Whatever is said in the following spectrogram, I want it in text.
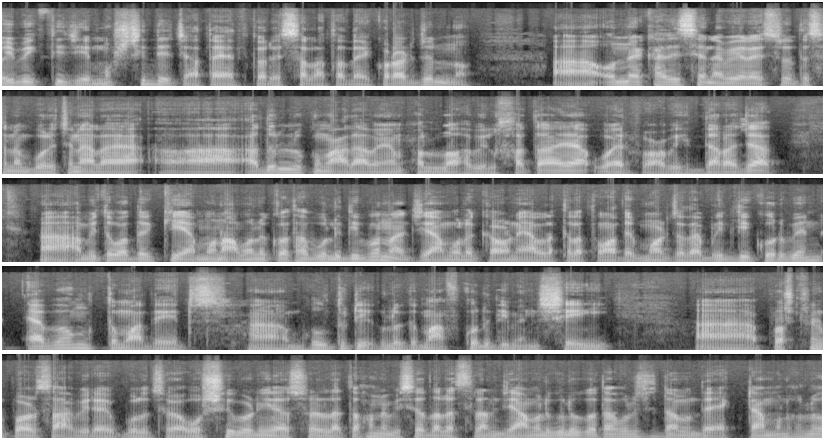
ওই ব্যক্তি যে মসজিদে যাতায়াত করে সালাত আদায় করার জন্য। অন্য এক হাদিসে নবী আলাইসালাম বলেছেন, আলা আদুল্লুকুম আলাম আহমুল্লাহবিল খাতায়া ওয়ারফ আবিহ দারাজাত। আমি তোমাদেরকে এমন আমলের কথা বলে দিব না, যে আমলের কারণে আল্লাহ তালা তোমাদের মর্যাদা বৃদ্ধি করবেন এবং তোমাদের ভুল ত্রুটি এগুলোকে মাফ করে দিবেন। সেই প্রশ্নের পর সাহাবিরা বলেছে অবশ্যই বর্ণীয় রাসুল্লাহ তখন বিসাদ আল্লাহ সাল্লাম যে আমলগুলোর কথা বলেছে তার মধ্যে একটা আমল হলো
